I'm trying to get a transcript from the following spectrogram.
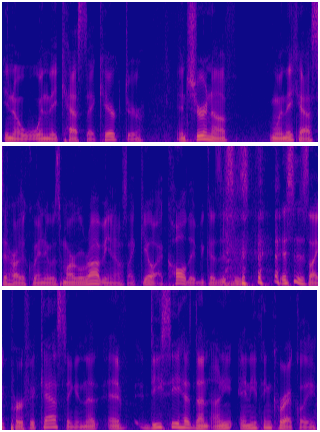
you know, when they cast that character. And sure enough, when they casted Harley Quinn, it was Margot Robbie, and I was like, "Yo, I called it because this is this is like perfect casting." And that if DC has done any, anything correctly,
